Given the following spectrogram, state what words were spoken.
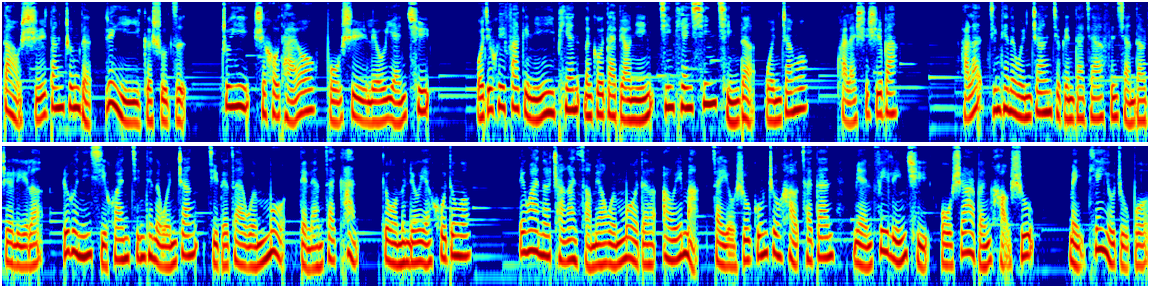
到十当中的任意一个数字，注意是后台哦，不是留言区，我就会发给您一篇能够代表您今天心情的文章哦，快来试试吧。好了，今天的文章就跟大家分享到这里了。如果您喜欢今天的文章，记得在文末点亮再看，跟我们留言互动哦。另外呢，长按扫描文末的二维码，在有书公众号菜单免费领取五十二本好书，每天有主播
